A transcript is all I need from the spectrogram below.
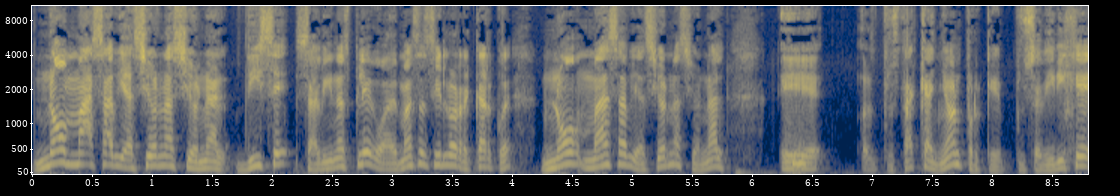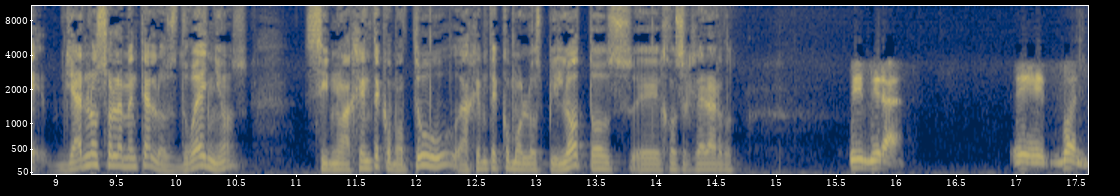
No más aviación nacional, dice Salinas Pliego. Además, así lo recargo, ¿eh? No más aviación nacional. Eh, pues está cañón, porque pues, se dirige ya no solamente a los dueños, sino a gente como tú, a gente como los pilotos, eh, José Gerardo. Sí, mira, eh, bueno,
